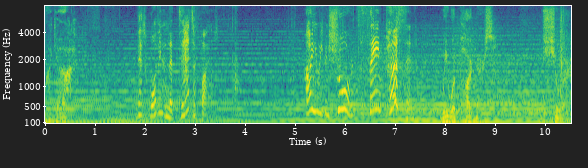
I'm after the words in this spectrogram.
My god. That woman in the data file. Are you even sure it's the same person? We were partners. I'm sure.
